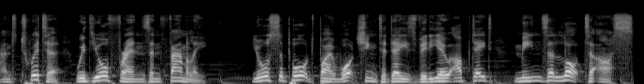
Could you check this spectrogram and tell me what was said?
and Twitter with your friends and family. Your support by watching today's video update means a lot to us.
